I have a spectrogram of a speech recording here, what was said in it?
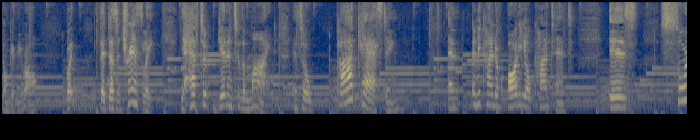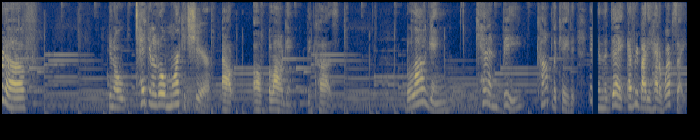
don't get me wrong, but that doesn't translate. You have to get into the mind. And so podcasting and any kind of audio content is sort of you know taking a little market share out of blogging because blogging can be complicated. In the day, everybody had a website.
